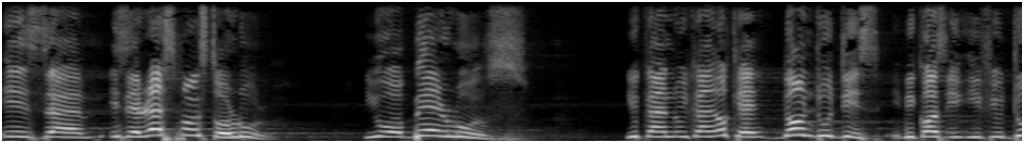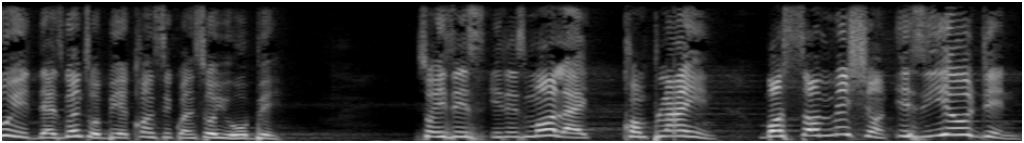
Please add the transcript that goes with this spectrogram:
is, uh, is a response to rule. You obey rules. You can, you can, okay, don't do this because if, if you do it, there's going to be a consequence, so you obey. So it is, it is more like complying. But submission is yielding.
